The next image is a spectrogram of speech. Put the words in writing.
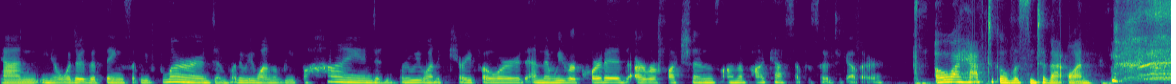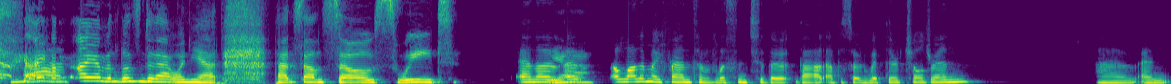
And you know, what are the things that we've learned, and what do we want to leave behind, and what do we want to carry forward? And then we recorded our reflections on a podcast episode together. Oh, I have to go listen to that one. Yeah. I, I, haven't listened to that one yet. That sounds so sweet. And a, yeah. a, a, lot of my friends have listened to the that episode with their children, um, and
